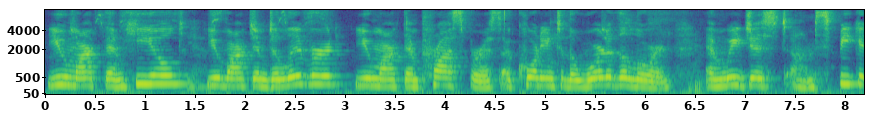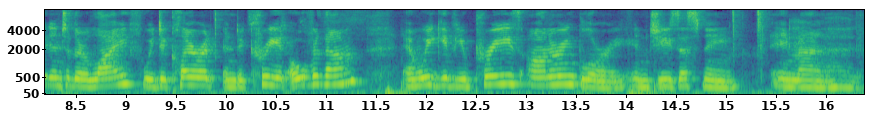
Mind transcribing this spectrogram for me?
You mark them healed, Yes. you mark them delivered, you mark them prosperous according to the word of the Lord. And we just um, speak it into their life. We declare it and decree it over them. And we give you praise, honor, and glory in Jesus' name. Amen. Amen.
